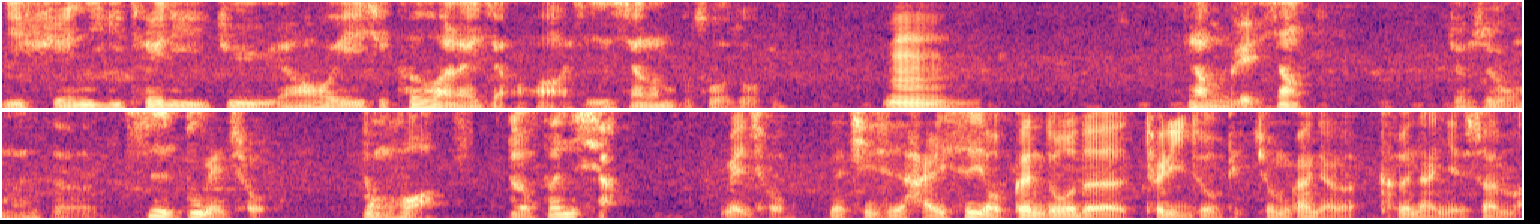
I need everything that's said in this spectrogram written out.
以悬疑推理剧，然后或者一些科幻来讲的话，其实相当不错的作品。嗯，那么以上。就是我们的四部没错动画的分享。没错，那其实还是有更多的推理作品，就我们刚刚讲的柯南也算嘛，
